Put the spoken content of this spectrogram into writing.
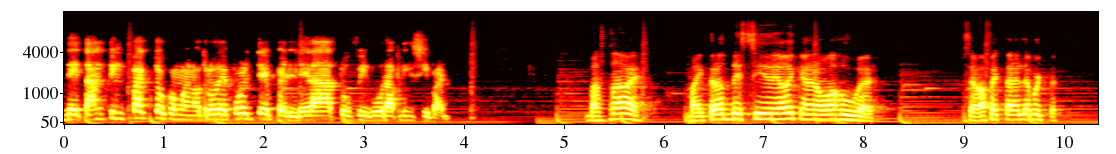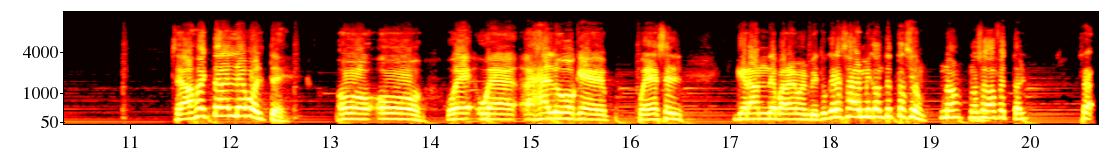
de tanto impacto como en otro deporte perder a tu figura principal. Vas a ver, Mike Trout decide hoy que no va a jugar. ¿Se va a afectar el deporte? ¿Se va a afectar el deporte? ¿O, o, es, algo que puede ser grande para MLB? ¿Tú quieres saber mi contestación? No, no se va a afectar. O sea,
